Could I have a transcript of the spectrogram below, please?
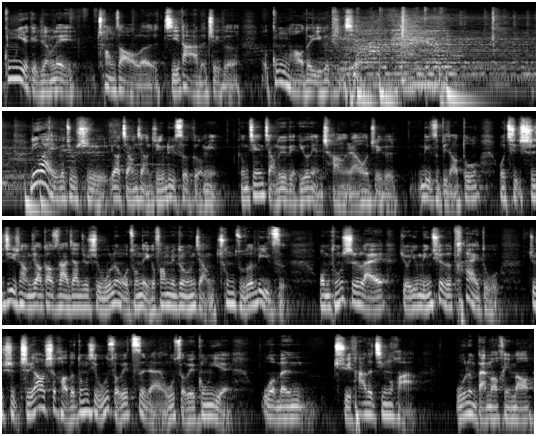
工业给人类创造了极大的这个功劳的一个体现。另外一个就是要讲讲这个绿色革命。可能今天讲的有点有点长，然后这个。例子比较多，我其实际上就要告诉大家，就是无论我从哪个方面都能讲充足的例子。我们同时来有一个明确的态度，就是只要是好的东西，无所谓自然，无所谓工业，我们取它的精华，无论白猫黑猫，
